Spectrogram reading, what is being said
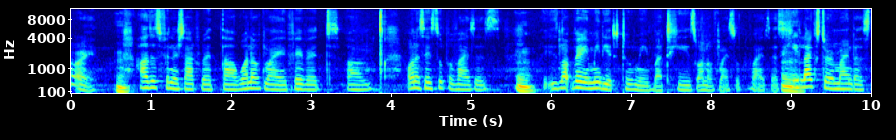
All right. Mm. I'll just finish that with uh, one of my favorite, um, I want to say supervisors. Mm. He's not very immediate to me, but he's one of my supervisors. He Mm. likes to remind us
